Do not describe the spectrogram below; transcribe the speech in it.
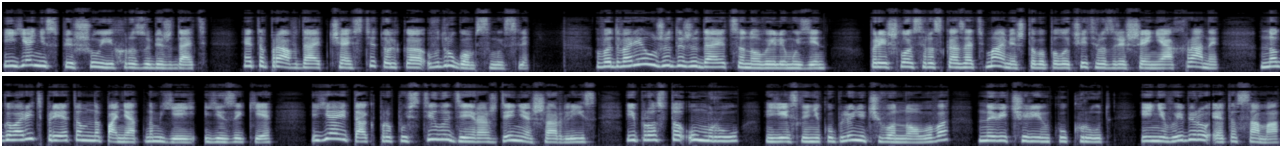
и я не спешу их разубеждать. Это правда отчасти, только в другом смысле. Во дворе уже дожидается новый лимузин. Пришлось рассказать маме, чтобы получить разрешение охраны, но говорить при этом на понятном ей языке. Я и так пропустила день рождения Шарлиз и просто умру, если не куплю ничего нового на вечеринку Крут и не выберу это сама.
